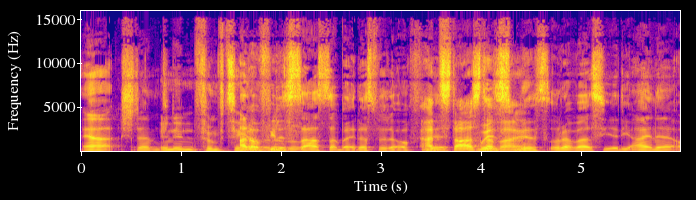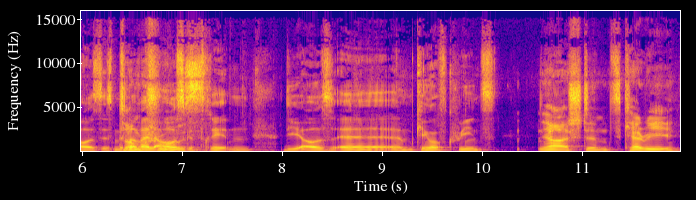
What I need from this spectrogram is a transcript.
Ja, stimmt. in den 50ern. Hat auch viele so. Stars dabei, das würde auch viel. Hat Stars Will dabei. Smith oder was hier, die eine aus, ist mittlerweile ausgetreten, die aus äh, ähm, King of Queens. Ja, stimmt. Carrie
